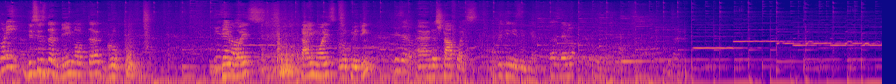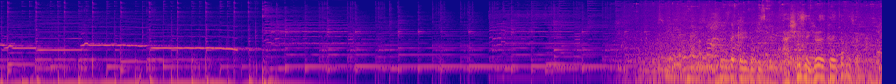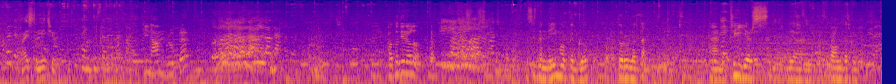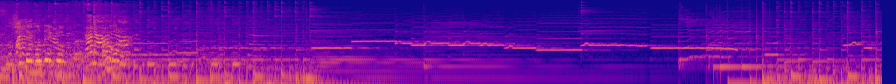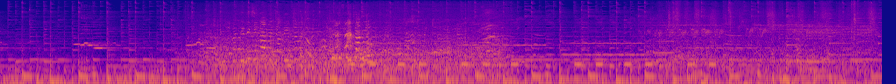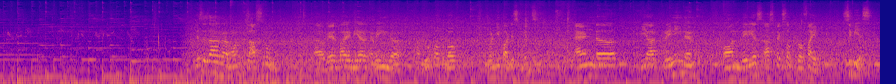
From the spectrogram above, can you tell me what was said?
Gori. This is the name of the group. These Day wise, time wise group meeting These are all. and staff wise. Everything is in here. The credit officer. Ah, she's a, you're a credit officer. Nice to meet you. Thank you sir কি নাম গ্রুপটার কতদিন হলো This is the name of the group, Torulata. And three years they are formed the group. শীতের মধ্যে একটু This is our uh, model classroom uh, whereby we are having uh, a group of about 20 participants and uh, we are training them on various aspects of profile, CBS.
